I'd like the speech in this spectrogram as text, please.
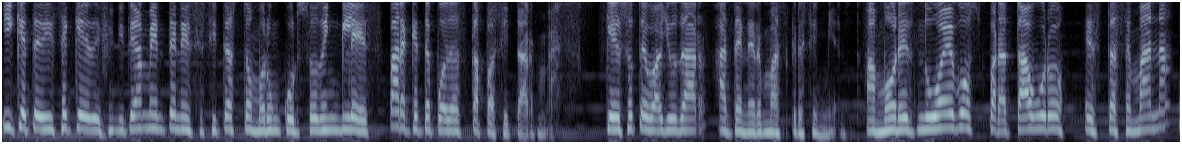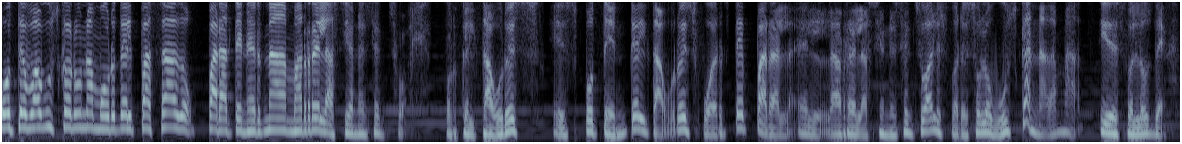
Y que te dice que definitivamente necesitas tomar un curso de inglés para que te puedas capacitar más que eso te va a ayudar a tener más crecimiento. Amores nuevos para Tauro esta semana o te va a buscar un amor del pasado para tener nada más relaciones sexuales. Porque el Tauro es, es potente, el Tauro es fuerte para las relaciones sexuales, por eso lo busca nada más y después los deja.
